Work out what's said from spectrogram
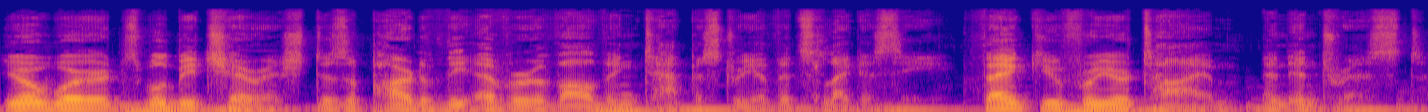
Your words will be cherished as a part of the ever evolving tapestry of its legacy. Thank you for your time and interest.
